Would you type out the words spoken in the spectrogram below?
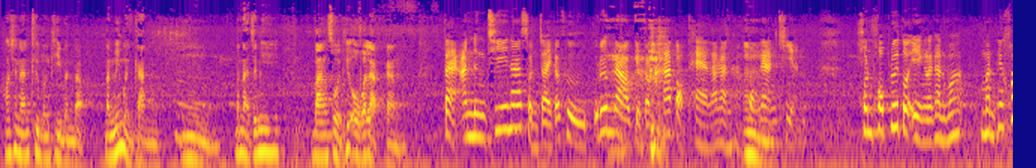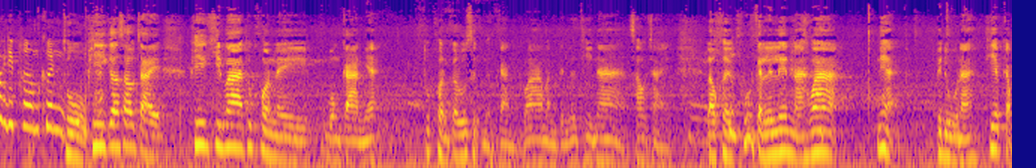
เพราะฉะนั้นคือบางทีมันแบบมันไม่เหมือนกัน อืมมันอาจจะมีบางส่วนที่โอเวอร์แลปกัน แต่อันหนึงที่น่าสนใจก็คือเรื่องราวเกี่ยวกับค่าตอบแทนแล้วกันค่ะของอืมงานเขียน คนพบด้วยตัวเองแล้วกันว่า มันไม่ค่อยได้เพิ่มขึ้น ถูกพี่ก็เศร้าใจ พี่คิดว่าทุกคนในวงการเนี้ยทุกคนก็รู้สึกเหมือนกันว่ามันเป็นเรื่องที่น่าเศร้าใจ เราเคยพูดกันเล่นๆนะว่า เนี่ยไปดูนะ เทียบกับ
